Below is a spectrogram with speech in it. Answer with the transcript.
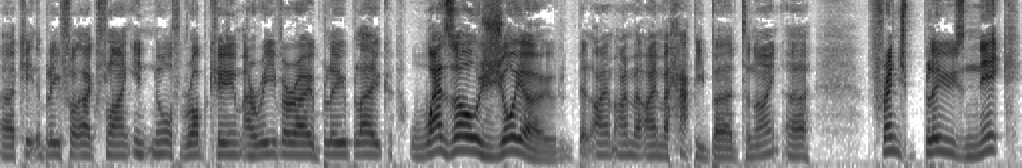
uh, keep the blue flag flying. Int North, Rob Coombe, Arivero, Blue Bloke, Wazo Joyo. I'm, I'm, a, I'm a happy bird tonight. Uh, French Blues, Nick.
